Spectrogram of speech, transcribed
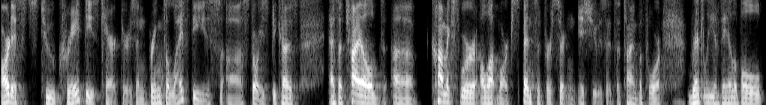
artists to create these characters and bring to life these uh, stories. Because as a child, uh, comics were a lot more expensive for certain issues. It's a time before readily available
